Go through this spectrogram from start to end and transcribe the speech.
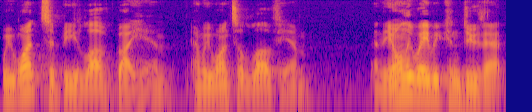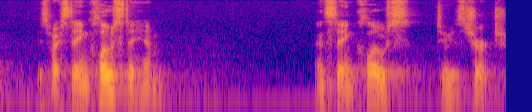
we want to be loved by Him and we want to love Him. And the only way we can do that is by staying close to Him and staying close to His church.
